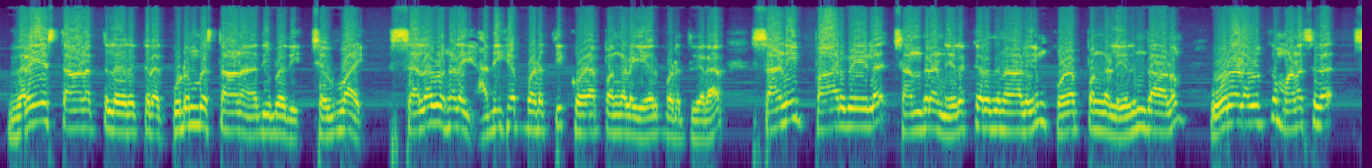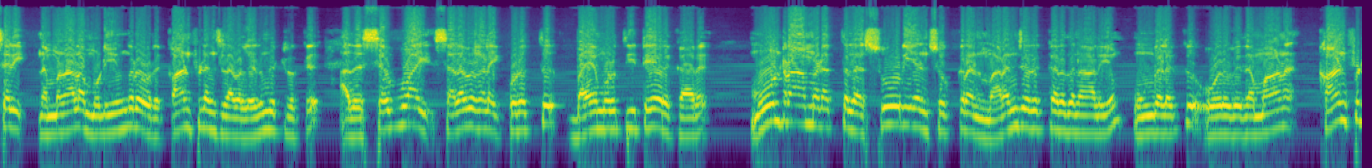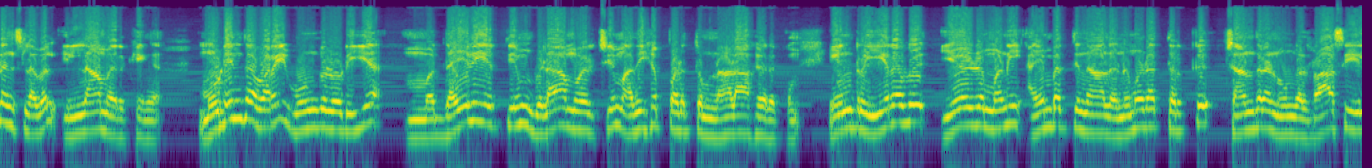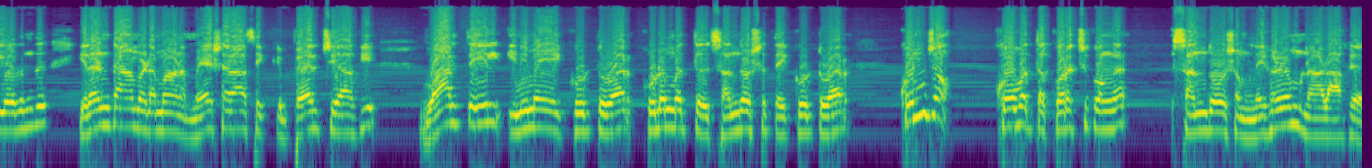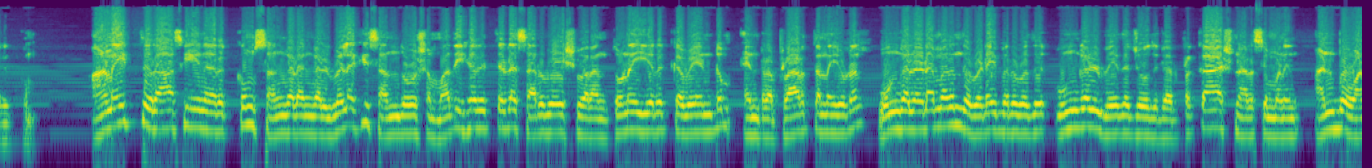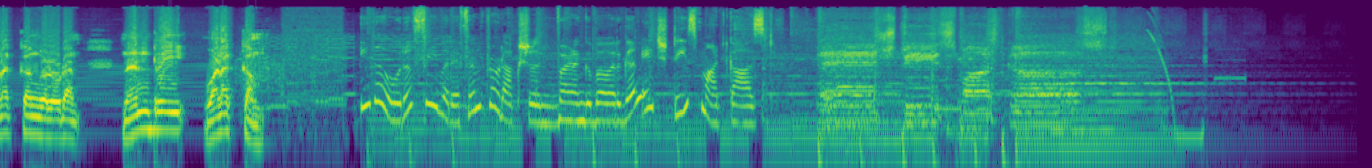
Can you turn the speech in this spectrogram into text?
விரயஸ்தானத்தில் இருக்கிற குடும்பஸ்தான அதிபதி செவ்வாய் செலவுகளை அதிகப்படுத்தி குழப்பங்களை ஏற்படுத்துகிறார். சனி பார்வையில சந்திரன் இருக்கிறதுனாலையும் குழப்பங்கள் இருந்தாலும் ஓரளவுக்கு மனசுல சரி நம்மளால முடியுங்கிற ஒரு கான்பிடன்ஸ் லெவல் இருந்துட்டு இருக்கு. அது செவ்வாய் செலவுகளை கொடுத்து பயமுறுத்திட்டே இருக்காரு. மூன்றாம் இடத்துல சூரியன் சுக்கரன் மறைஞ்சிருக்கிறதுனாலையும் உங்களுக்கு ஒரு விதமான கான்பிடன்ஸ் லெவல் இல்லாம இருக்கீங்க. முடிந்த வரை உங்களுடைய தைரியத்தையும் விடாமுயற்சியும் அதிகப்படுத்தும் நாளாக இருக்கும். இன்று இரவு ஏழு மணி ஐம்பத்தி நாலு நிமிடத்திற்கு சந்திரன் உங்கள் ராசியிலிருந்து இரண்டாம் இடமான மேஷராசிக்கு பயிற்சியாகி வார்த்தையில் இனிமையை கூட்டுவார் குடும்பத்தில் சந்தோஷத்தை கூட்டுவார். கொஞ்சம் கோபத்தை குறைச்சுக்கோங்க. சந்தோஷம் நிகழும் நாளாக இருக்கும். அனைத்து ராசியினருக்கும் சங்கடங்கள் விலகி சந்தோஷம் அதிகரித்திட சர்வேஸ்வரன் துணை இருக்க வேண்டும் என்ற பிரார்த்தனையுடன் உங்களிடமிருந்து விடைபெறுவது உங்கள் வேத ஜோதிடர் பிரகாஷ் நரசிம்மனின் அன்பு வணக்கங்களுடன் நன்றி வணக்கம். இது ஒரு ஃபீவர் எஃப்எம் ப்ரொடக்ஷன் வழங்குபவர்கள் H T Smartcast HT Smartcast.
